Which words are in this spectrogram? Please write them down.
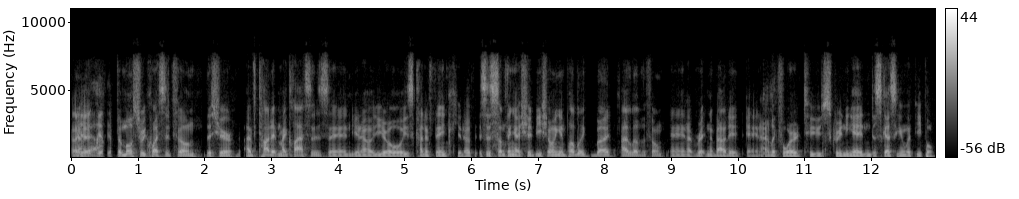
Oh, yeah, Yeah. Yep, yep. the most requested film this year. I've taught it in my classes, and you know, you always kind of think, you know, this is something I should be showing in public. But I love the film, and I've written about it, and I look forward to screening it and discussing it with people.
